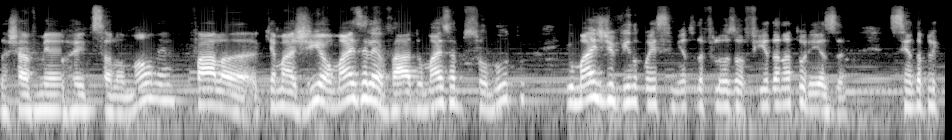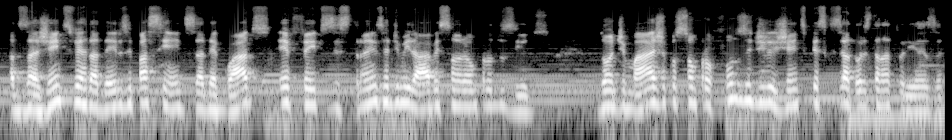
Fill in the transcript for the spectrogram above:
da chave meia do rei de Salomão, né? Fala que a magia é o mais elevado, o mais absoluto e o mais divino conhecimento da filosofia da natureza, sendo aplicados agentes verdadeiros e pacientes adequados, efeitos estranhos e admiráveis serão produzidos. Donde mágicos são profundos e diligentes pesquisadores da natureza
